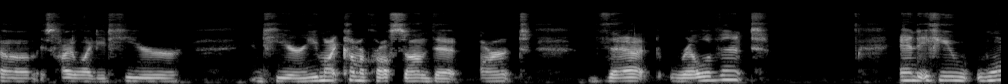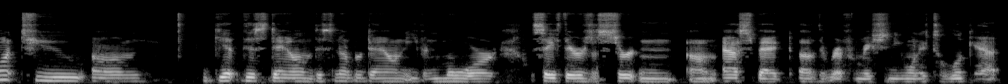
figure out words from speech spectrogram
um, is highlighted here here. You might come across some that aren't that relevant. And if you want to um, get this down, this number down even more, say if there's a certain um, aspect of the Reformation you wanted to look at,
